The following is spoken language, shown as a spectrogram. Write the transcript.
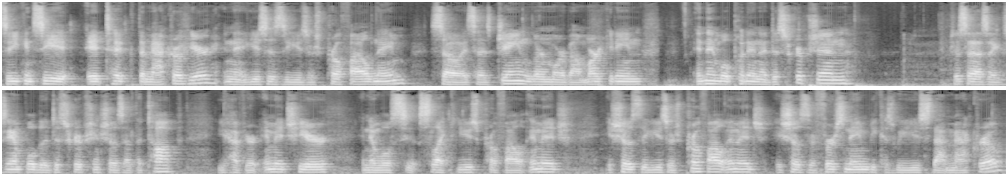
so you can see it, took the macro here and it uses the user's profile name. So it says Jane, learn more about marketing. And then we'll put in a description. Just as an example, the description shows at the top. You have your image here and then we'll select use profile image. It shows the user's profile image. It shows their first name because we used that macro.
